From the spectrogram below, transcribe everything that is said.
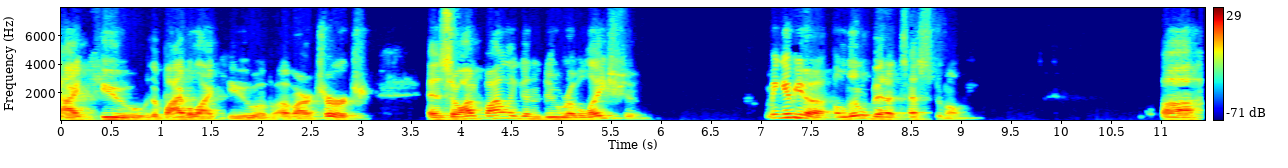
the IQ, the Bible IQ of of our church, and so I'm finally going to do Revelation. Let me give you a, a little bit of testimony. Uh,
